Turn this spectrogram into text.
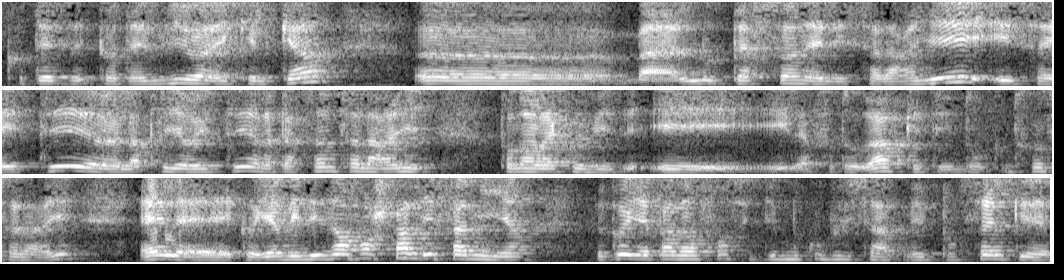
quand elles, quand elles vivent avec quelqu'un, euh, bah, l'autre personne elle est salariée et ça a été euh, la priorité à la personne salariée pendant la Covid. Et, la photographe qui était donc non salariée, elle, quand il y avait des enfants, je parle des familles, hein, quand il n'y a pas d'enfants c'était beaucoup plus simple. Mais pour celles que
